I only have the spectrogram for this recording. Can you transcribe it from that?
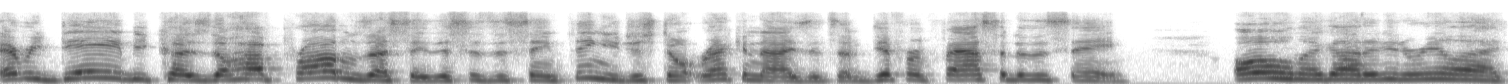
every day because they'll have problems. I say, this is the same thing. You just don't recognize it's a different facet of the same. Oh my God, I didn't realize.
